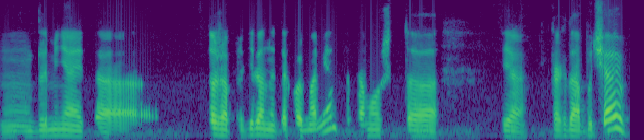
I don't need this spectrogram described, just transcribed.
Для меня это тоже определенный такой момент, потому что я, когда обучаю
